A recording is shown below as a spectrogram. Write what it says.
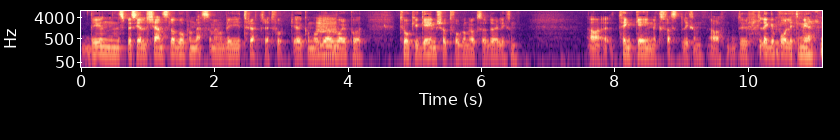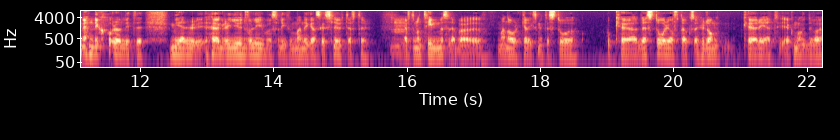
Det är ju en speciell känsla att gå på en mässa men man blir ju trött rätt fort. Jag kommer ihåg, jag har varit på Tokyo Game Show två gånger också. Då är det liksom Ja, tänk GameX fast liksom, ja, du lägger på lite mer människor och lite mer högre ljudvolym och så liksom, man är ganska slut efter, efter någon timme sådär bara. Man orkar liksom inte stå och kö. Det står ju ofta också hur lång kö det är. Jag kommer ihåg det var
